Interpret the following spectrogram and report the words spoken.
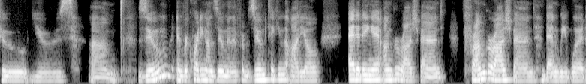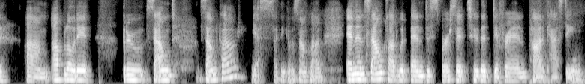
to use um, Zoom and recording on Zoom, and then from Zoom, taking the audio, editing it on GarageBand. From GarageBand, then we would um, upload it through Sound SoundCloud. Yes, I think it was SoundCloud. And then SoundCloud would then disperse it to the different podcasting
